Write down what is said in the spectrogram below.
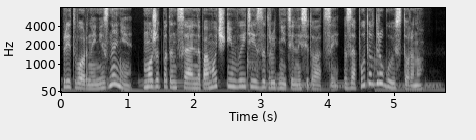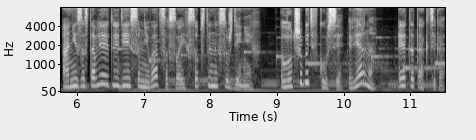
притворное незнание может потенциально помочь им выйти из затруднительной ситуации, запутав другую сторону. Они заставляют людей сомневаться в своих собственных суждениях. Лучше быть в курсе, верно? Эта тактика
